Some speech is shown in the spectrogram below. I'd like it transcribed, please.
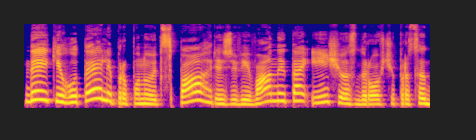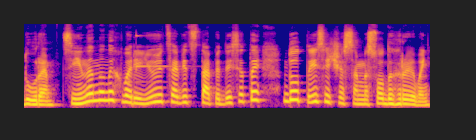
Деякі готелі пропонують спа, грязьові ванни та інші оздоровчі процедури. Ціни на них варіюються від 150 до 1700 гривень.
